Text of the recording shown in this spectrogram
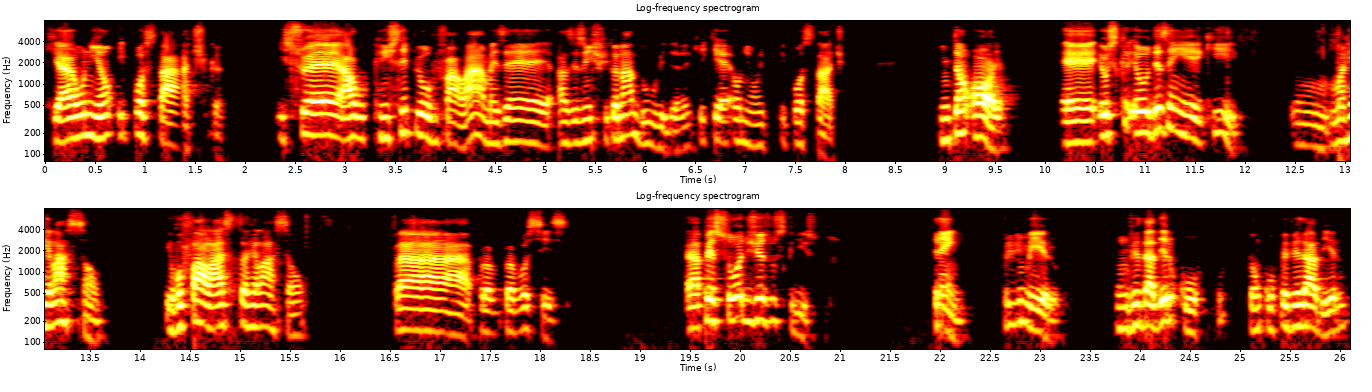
que é a união hipostática. Isso é algo que a gente sempre ouve falar, mas é às vezes a gente fica na dúvida, né? O que, que é a união hipostática? Então, olha, é, eu, eu desenhei aqui uma relação. Eu vou falar essa relação para vocês. A pessoa de Jesus Cristo tem, primeiro, um verdadeiro corpo. Então, o corpo é verdadeiro.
